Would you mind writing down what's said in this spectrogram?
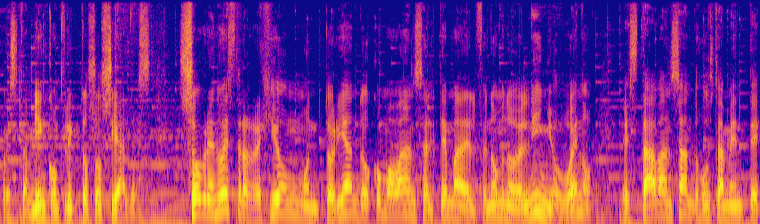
pues también conflictos sociales. Sobre nuestra región, monitoreando cómo avanza el tema del fenómeno del niño. Bueno, está avanzando justamente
